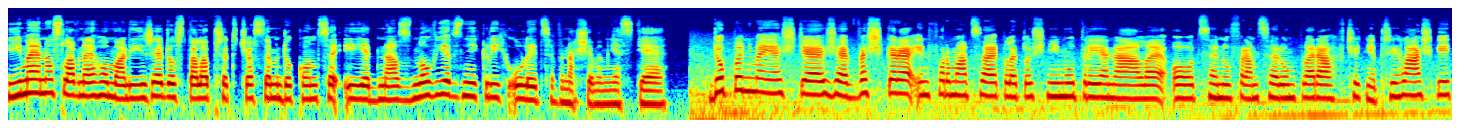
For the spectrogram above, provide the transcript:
Jméno slavného malíře dostala před časem dokonce i jedna z nově vzniklých ulic v našem městě. Doplňme ještě, že veškeré informace k letošnímu trienále o cenu France Rumplera, včetně přihlášky,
